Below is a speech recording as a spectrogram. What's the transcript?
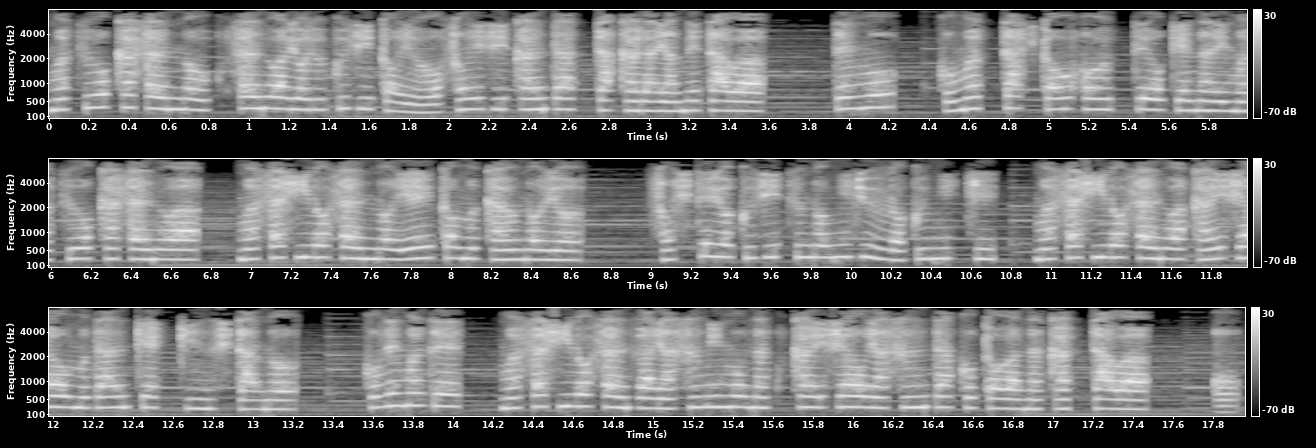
松岡さんの奥さんは夜9時という遅い時間だったからやめたわ。でも、困った人を放っておけない松岡さんは、正宏さんの家へと向かうのよ。そして翌日の26日、正宏さんは会社を無断欠勤したの。これまで、正宏さんが休みもなく会社を休んだことはなかったわ。お、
